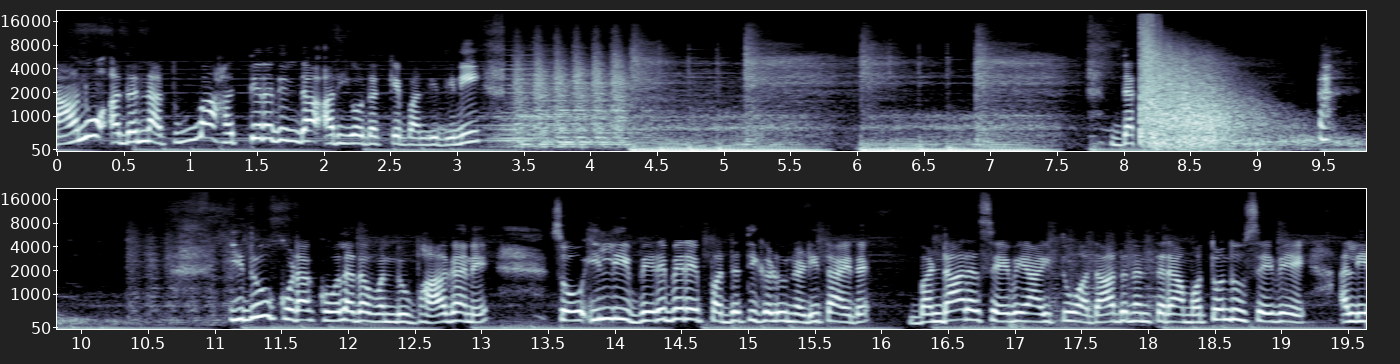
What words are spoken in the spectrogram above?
ನಾನು ಅದನ್ನ ತುಂಬಾ ಹತ್ತಿರದಿಂದ ಅರಿಯೋದಕ್ಕೆ ಬಂದಿದ್ದೀನಿ. ದಕ್ಷ ಇದು ಕೂಡ ಕೋಲದ ಒಂದು ಭಾಗನೇ. ಸೊ ಇಲ್ಲಿ ಬೇರೆ ಬೇರೆ ಪದ್ಧತಿಗಳು ನಡೀತಾ ಇದೆ. ಭಂಡಾರ ಸೇವೆ ಆಯಿತು, ಅದಾದ ನಂತರ ಮತ್ತೊಂದು ಸೇವೆ ಅಲ್ಲಿ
